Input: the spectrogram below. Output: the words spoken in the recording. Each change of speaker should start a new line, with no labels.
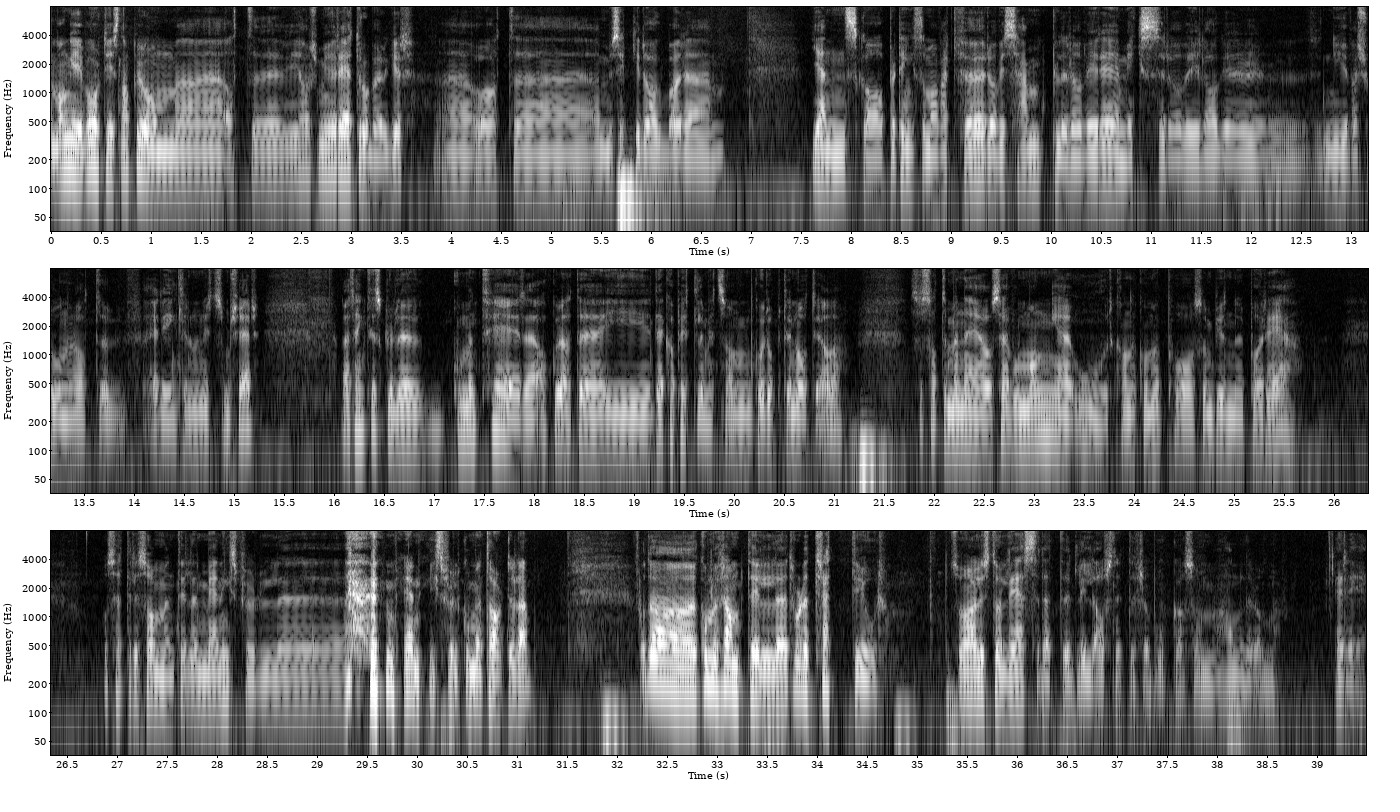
Mange i vår tid snakker jo om eh, at eh, vi har så mye retrobølger, eh, og at musikk i dag bare gjenskaper ting som har vært før. Og vi sampler og vi remixer og vi lager nye versjoner. Og at er det egentlig noe nytt som skjer? Og Jeg tenkte jeg skulle kommentere akkurat det i det kapitlet mitt som går opp til nåtida. da. Så satte jeg meg ned og så hvor mange ord kan det komme på som begynner på re og setter det sammen til en meningsfull, uh, meningsfull kommentar til dem. Og da kommer jeg fram til jeg tror det er 30 ord. Så jeg har lyst til å lese dette lille avsnittet fra boka som handler om re.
